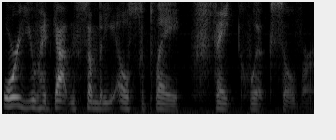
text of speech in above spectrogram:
or you had gotten somebody else to play fake Quicksilver.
